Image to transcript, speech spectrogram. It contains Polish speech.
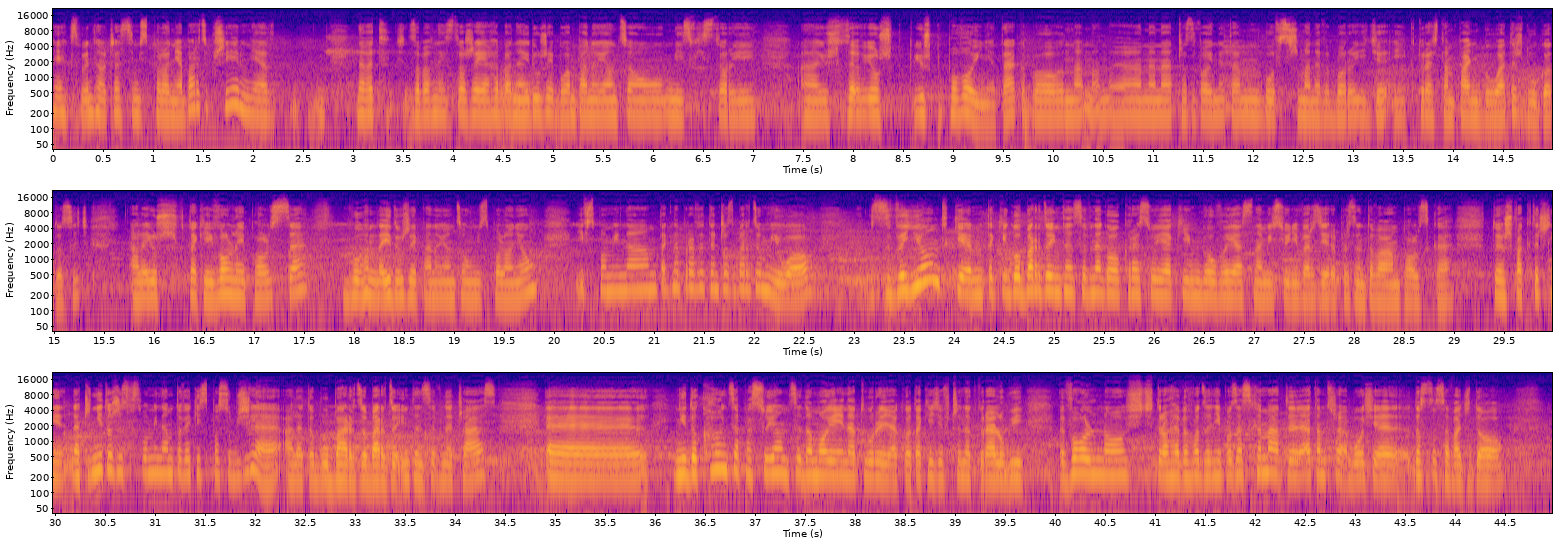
Jak spędzał czas z Polonia? Bardzo przyjemnie. Nawet zabawne jest to, że ja chyba najdłużej byłam panującą miejsc w historii już, już, już po, wojnie, tak? Bo na, na, na, na- czas wojny tam były wstrzymane wybory i, i któraś tam pań była też długo dosyć, ale już w takiej wolnej Polsce byłam najdłużej panującą Miss Polonią i wspominam tak naprawdę ten czas bardzo miło. Z wyjątkiem takiego bardzo intensywnego okresu, jakim był wyjazd na Miss Universe, reprezentowałam Polskę. To już faktycznie, znaczy nie to, że wspominam to w jakiś sposób źle, ale to był bardzo, bardzo intensywny czas. E, nie do końca pasujący do mojej natury, jako takiej dziewczyny, która lubi wolność, trochę wychodzenie poza schematy, a tam trzeba było się dostosować do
